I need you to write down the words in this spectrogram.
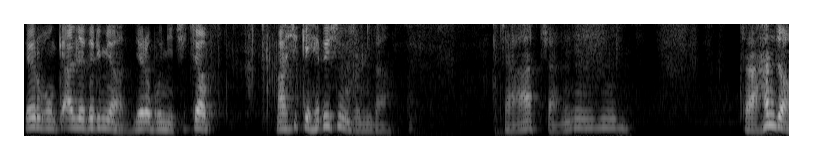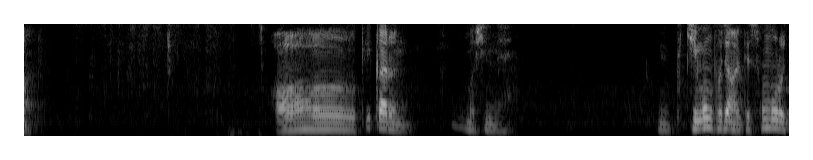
여러분께 알려드리면 여러분이 직접 맛있게 해 드시면 됩니다. 자, 짠. 자, 한 점. 어, 빛깔은 멋있네. 진공 포장할 때 손으로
